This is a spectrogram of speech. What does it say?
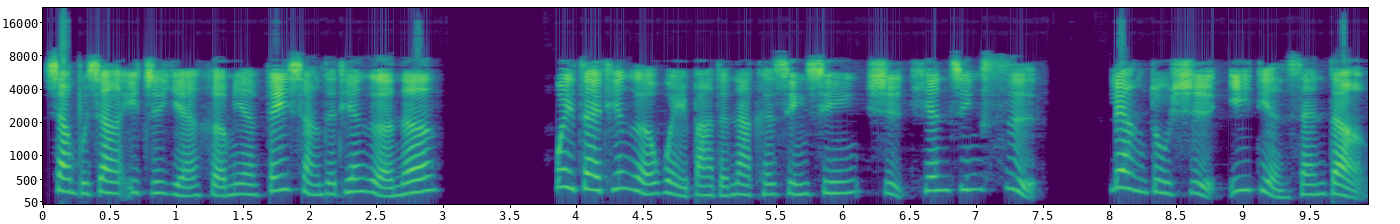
像不像一只沿河面飞翔的天鹅呢？位在天鹅尾巴的那颗星星是天津四，亮度是一点三等。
